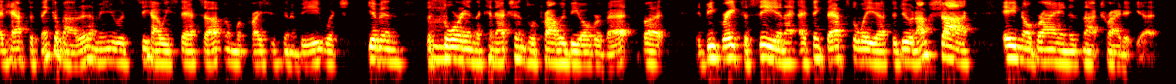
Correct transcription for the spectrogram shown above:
would have to think about it. I mean, you would see how he stacks up and what price he's going to be, which, given the mm-hmm. story and the connections would probably be over bet. But it'd be great to see. And I, I think that's the way you have to do it. I'm shocked Aidan O'Brien has not tried it yet.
